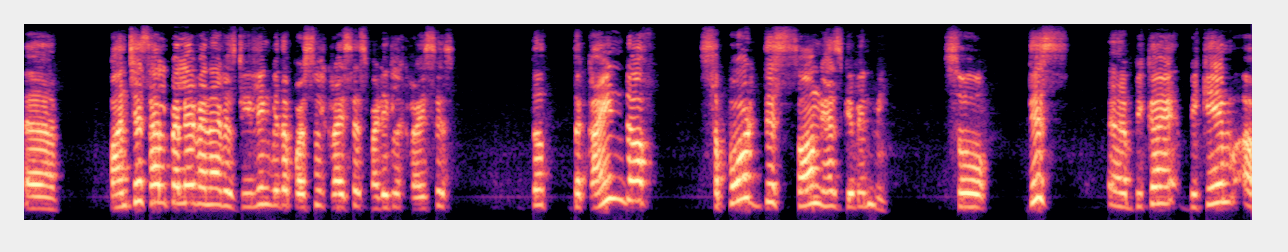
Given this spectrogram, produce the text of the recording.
पाँच छह साल पहले when I was dealing with a personal crisis medical crisis the the kind of support this song has given me so this became a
